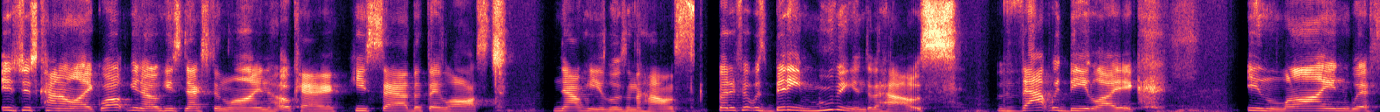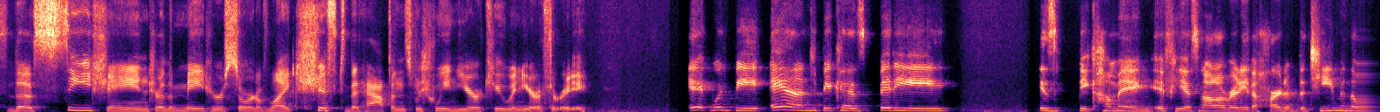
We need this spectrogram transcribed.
is just kind of like, well, you know, he's next in line. Okay. He's sad that they lost. Now he lives in the house. But if it was Bitty moving into the house, that would be like in line with the sea change or the major sort of like shift that happens between year two and year three. It would be, and because Bitty is becoming, if he is not already, the heart of the team in the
